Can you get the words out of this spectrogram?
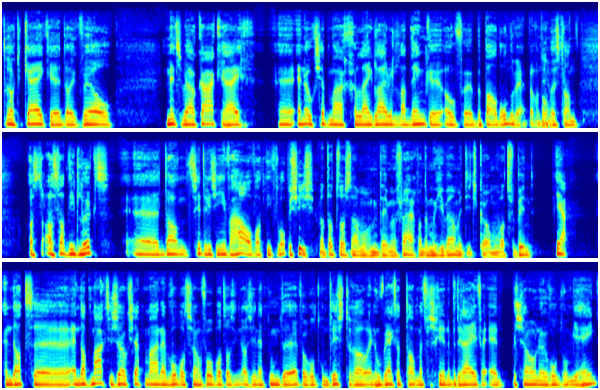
er te kijken dat ik wel mensen bij elkaar krijg en ook zeg maar gelijkluidend laat denken over bepaalde onderwerpen. Want anders dan, als, als dat niet lukt, uh, dan zit er iets in je verhaal wat niet klopt. Precies, want dat was namelijk meteen mijn vraag. Want dan moet je wel met iets komen wat verbindt. Ja, en dat, uh, en dat maakt dus ook, zeg maar, bijvoorbeeld zo'n voorbeeld als, als je net noemde, hè, rondom distro. En hoe werkt dat dan met verschillende bedrijven en personen rondom je heen?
